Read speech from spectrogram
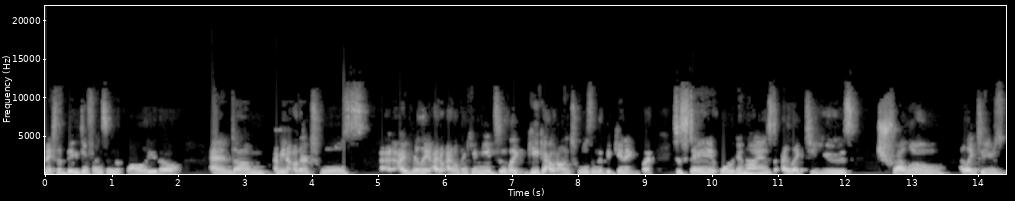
Makes a big difference in the quality though. And um, I mean, other tools. I really, I don't, I don't think you need to like geek out on tools in the beginning, but to stay organized, I like to use Trello. I like to use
